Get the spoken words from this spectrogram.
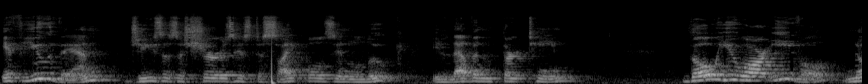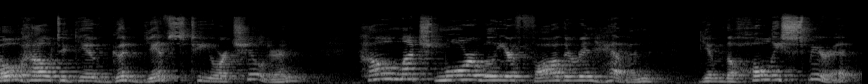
If you then, Jesus assures his disciples in Luke 11 13, though you are evil, know how to give good gifts to your children, how much more will your Father in heaven give the Holy Spirit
